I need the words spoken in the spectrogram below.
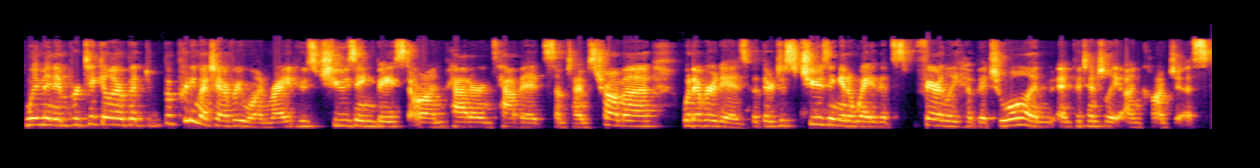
women in particular, but but pretty much everyone, right? Who's choosing based on patterns, habits, sometimes trauma, whatever it is, but they're just choosing in a way that's fairly habitual and and potentially unconscious,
